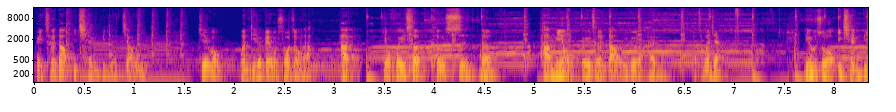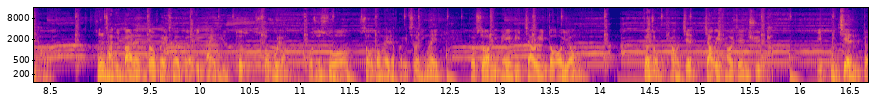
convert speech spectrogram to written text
回撤到一千笔的交易？结果问题就被我说中了。他有回撤，可是呢，他没有回撤到一个很怎么讲？例如说一千笔好了，通常一般人都回撤个一百笔就受不了了。我是说手动类的回撤，因为有时候你每一笔交易都用各种条件、交易条件去跑，你不见得。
